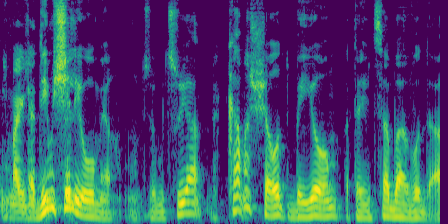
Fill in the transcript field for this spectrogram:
עם הילדים שלי, הוא אומר. זה מצוין. וכמה שעות ביום אתה נמצא בעבודה,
